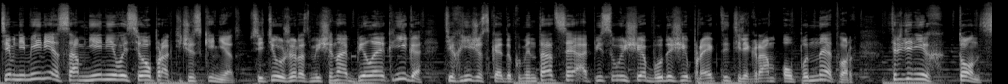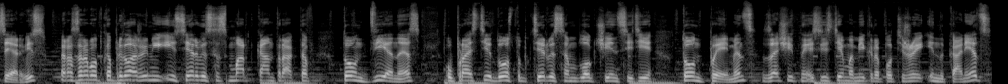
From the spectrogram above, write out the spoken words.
Тем не менее, сомнений в SEO практически нет. В сети уже размещена белая книга, техническая документация, описывающая будущие проекты Telegram Open Network. Среди них Тон сервис, разработка приложений и сервисы смарт-контрактов, Тон DNS, упрости доступ к сервисам блокчейн-сети, Тон Payments, защитная система микроплатежей и, наконец,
